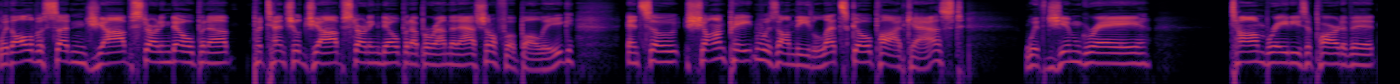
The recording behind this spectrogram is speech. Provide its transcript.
with all of a sudden jobs starting to open up, potential jobs starting to open up around the National Football League. And so Sean Payton was on the Let's Go podcast with Jim Gray. Tom Brady's a part of it.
